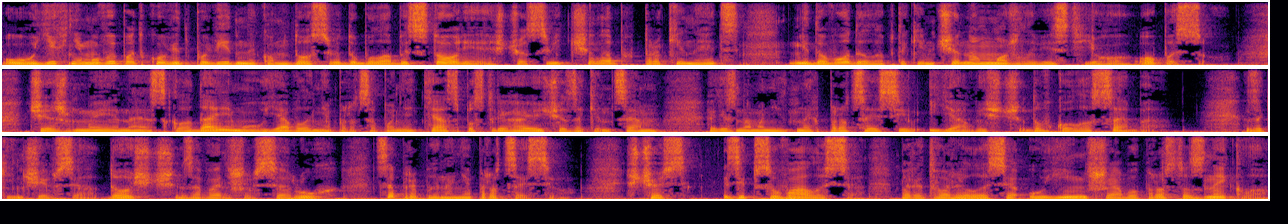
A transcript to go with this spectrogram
У їхньому випадку відповідником досвіду була б історія, що свідчила б про кінець і доводила б таким чином можливість його опису. Чи ж ми не складаємо уявлення про це поняття, спостерігаючи за кінцем різноманітних процесів і явищ довкола себе? Закінчився дощ, завершився рух, це припинення процесів. Щось зіпсувалося, перетворилося у інше або просто зникло,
